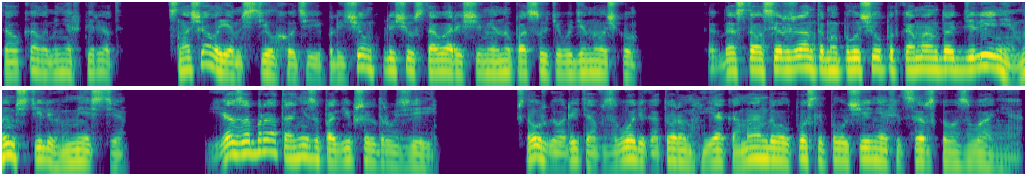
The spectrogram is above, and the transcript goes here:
толкало меня вперед. Сначала я мстил хоть и плечом к плечу с товарищами, но, по сути, в одиночку. Когда стал сержантом и получил под команду отделение, мы мстили вместе. Я за брата, а не за погибших друзей. Что уж говорить о взводе, которым я командовал после получения офицерского звания.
